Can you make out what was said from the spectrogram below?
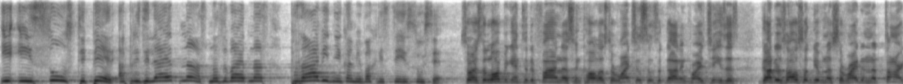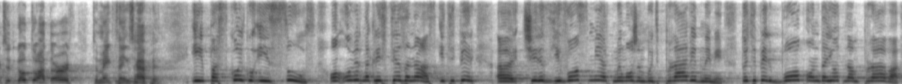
И Иисус теперь определяет нас, называет нас праведниками во Христе Иисусе. So, as the Lord began to define us and call us the righteousness of God in Christ Jesus, God has also given us the right and authority to go throughout the earth to make things happen. И поскольку Иисус, Он умер на кресте за нас, и теперь э, через Его смерть мы можем быть праведными, то теперь Бог, Он дает нам право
